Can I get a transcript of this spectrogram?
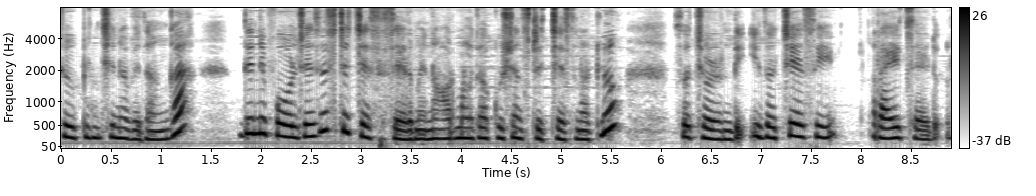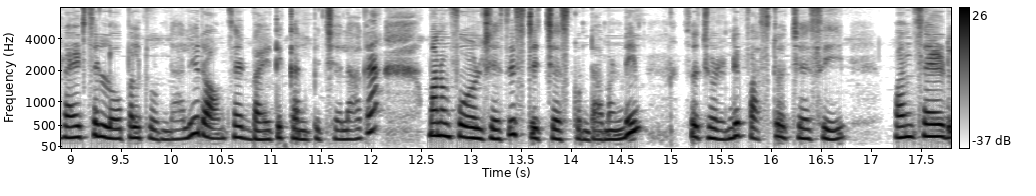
చూపించిన విధంగా దీన్ని ఫోల్డ్ చేసి స్టిచ్ చేసేసేయడమే. నార్మల్గా కుషన్ స్టిచ్ చేసినట్లు. సో చూడండి ఇది వచ్చేసి రైట్ సైడ్. రైట్ సైడ్ లోపలికి ఉండాలి. రాంగ్ సైడ్ బయటికి కనిపించేలాగా మనం ఫోల్డ్ చేసి స్టిచ్ చేసుకుంటామండి. సో చూడండి ఫస్ట్ వచ్చేసి one side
